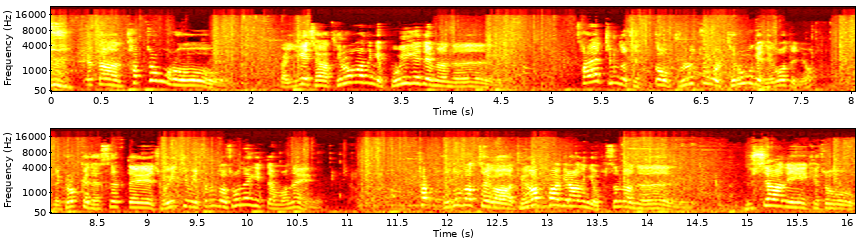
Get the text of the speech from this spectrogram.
일단 탑 쪽으로 그러니까 이게 제가 들어가는 게 보이게 되면은 사회팀도 제 거 블루 쪽으로 들어오게 되거든요. 근데 그렇게 됐을 때 저희 팀이 좀 더 손해기 때문에 탑 구도 자체가 갱압박이라는 게 없으면은 루시안이 계속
